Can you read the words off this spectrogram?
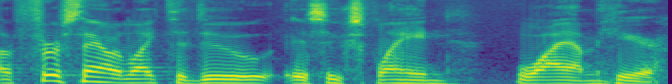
Uh, first thing I would like to do is explain why I'm here.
